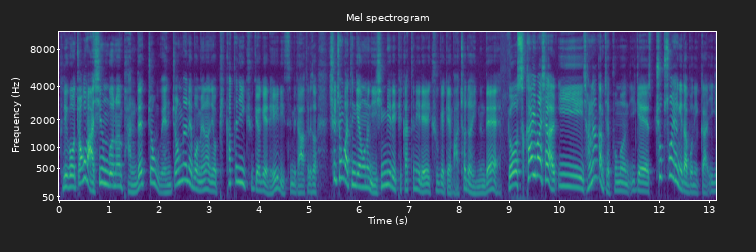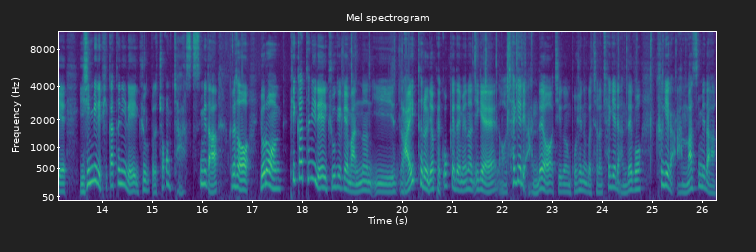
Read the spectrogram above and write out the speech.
그리고 조금 아쉬운 거는 반대쪽 왼쪽 면에 보면은 요 피카트니 규격의 레일이 있습니다 그래서 실총 같은 경우는 20mm 피카트니 레일 규격에 맞춰져 있는데 요 스카이 마샬 이 장난감 제품은 이게 축소형이다 보니까 이게 20mm Picatinny 레일 규격보다 조금 작습니다. 그래서 요런 Picatinny 레일 규격에 맞는 이 라이트를 옆에 꽂게 되면은 이게 어, 체결이 안 돼요. 지금 보시는 것처럼 체결이 안 되고 크기가 안 맞습니다.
